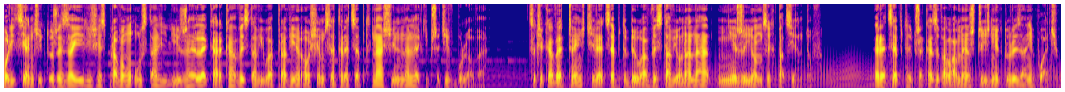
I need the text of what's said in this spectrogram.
Policjanci, którzy zajęli się sprawą, ustalili, że lekarka wystawiła prawie 800 recept na silne leki przeciwbólowe. Co ciekawe, część recept była wystawiona na nieżyjących pacjentów. Recepty przekazywała mężczyźnie, który za nie płacił.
